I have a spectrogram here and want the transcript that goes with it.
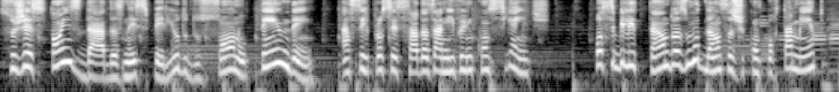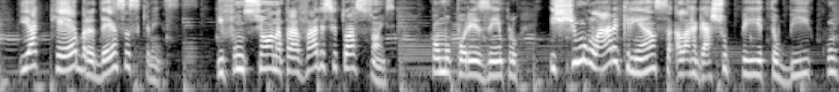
sugestões dadas nesse período do sono tendem a ser processadas a nível inconsciente, possibilitando as mudanças de comportamento e a quebra dessas crenças. E funciona para várias situações, como, por exemplo, estimular a criança a largar a chupeta, o bico,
